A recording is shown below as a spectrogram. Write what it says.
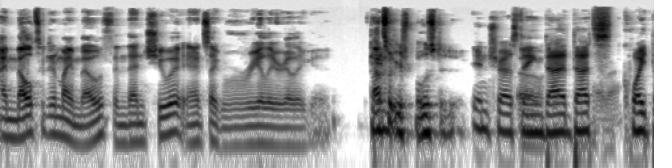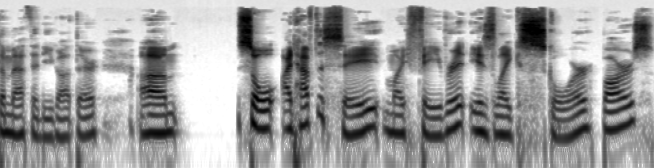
I melt it in my mouth and then chew it, and it's like really really good. That's what you're supposed to do. interesting. Oh, that that's alright. quite the method you got there. Um, so I'd have to say my favorite is like Skor bars.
